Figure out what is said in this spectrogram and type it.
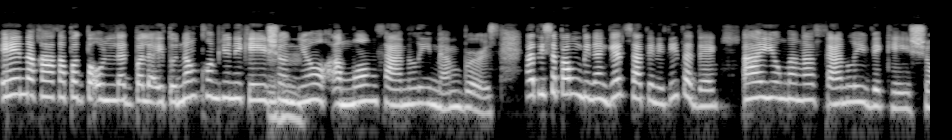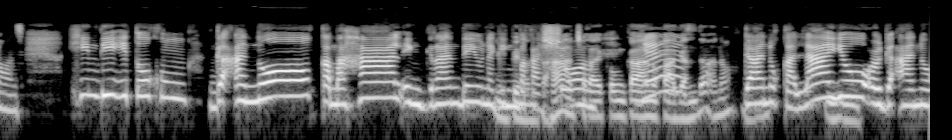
eh nakakapagpaunlad pala ito ng communication Mhm. nyo among family members. At isa pang binanggit sa atin ni Tita Deng ay yung mga family vacations. Hindi ito kung gaano kamahal, ang grande yung naging Yung bakasyon Tsaka kung kaano Yes. kaganda, ano? gaano kalayo or gaano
